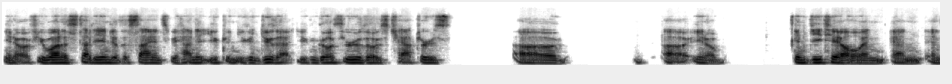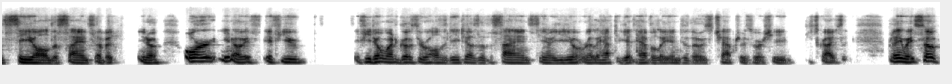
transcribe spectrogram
you know, if you want to study into the science behind it, you can you can do that. You can go through those chapters, uh, uh, you know, in detail and and and see all the science of it. You know, or you know, if if you if you don't want to go through all the details of the science, you know, you don't really have to get heavily into those chapters where she describes it. But anyway, so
